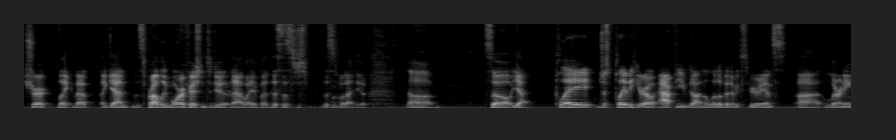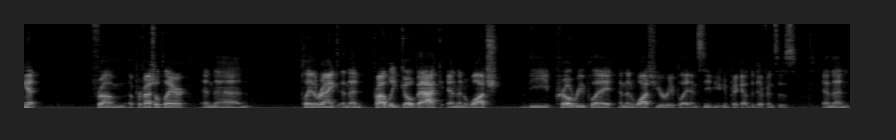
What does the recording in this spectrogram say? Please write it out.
sure, like that again. It's probably more efficient to do it that way, but this is just this is what I do. Um, so yeah, play just play the hero after you've gotten a little bit of experience uh, learning it from a professional player, and then play the ranked, and then probably go back and then watch the pro replay, and then watch your replay and see if you can pick out the differences, and then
